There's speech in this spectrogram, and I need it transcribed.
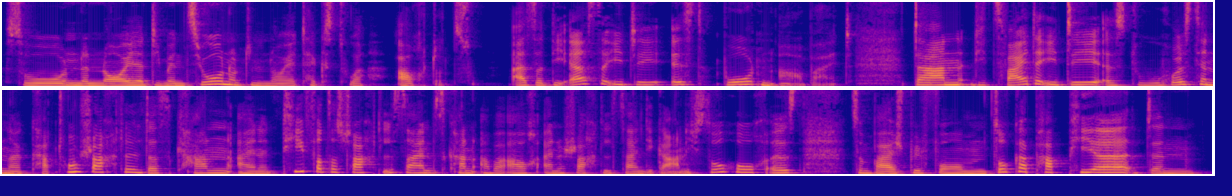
so eine neue Dimension und eine neue Textur auch dazu. Also die erste Idee ist Bodenarbeit. Dann die zweite Idee ist, du holst dir eine Kartonschachtel. Das kann eine tiefere Schachtel sein, das kann aber auch eine Schachtel sein, die gar nicht so hoch ist. Zum Beispiel vom Zuckerpapier, denn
